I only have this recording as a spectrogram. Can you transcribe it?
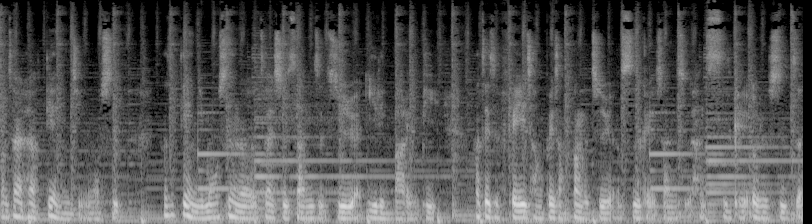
然后再还有电影级模式，但是电影级模式呢，在十三只支援一零八零 P，那这次非常非常棒的支援四 K 三十和四 K 二十四帧，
